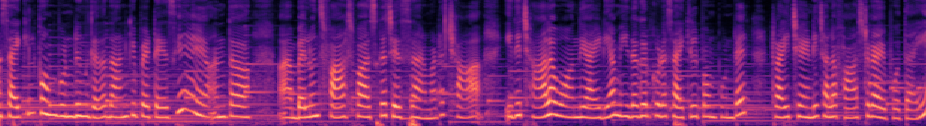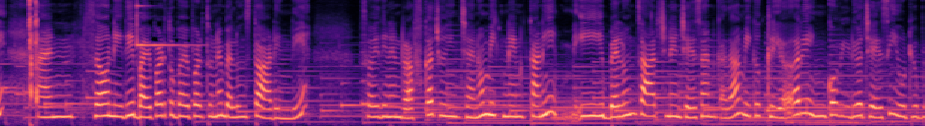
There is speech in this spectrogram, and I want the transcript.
సైకిల్ పంప్ ఉంటుంది కదా దానికి పెట్టేసి అంత బెలూన్స్ ఫాస్ట్ ఫాస్ట్గా చేసేసారనమాట. చా ఇది చాలా బాగుంది ఐడియా. మీ దగ్గర కూడా సైకిల్ పంప్ ఉంటే ట్రై చేయండి చాలా ఫాస్ట్గా అయిపోతాయి. అండ్ సో నిధి భయపడుతూ భయపడుతూనే బెలూన్స్తో ఆడింది. సో ఇది నేను రఫ్గా చూపించాను. మీకు నేను కానీ ఈ బెలూన్స్ ఆర్చ్ నేను చేశాను కదా మీకు క్లియర్గా ఇంకో వీడియో చేసి యూట్యూబ్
